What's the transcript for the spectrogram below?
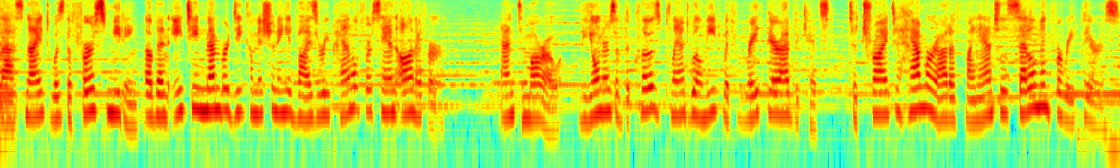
Last night was the first meeting of an 18-member decommissioning advisory panel for San Onofre. And tomorrow, the owners of the closed plant will meet with ratepayer advocates to try to hammer out a financial settlement for ratepayers.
